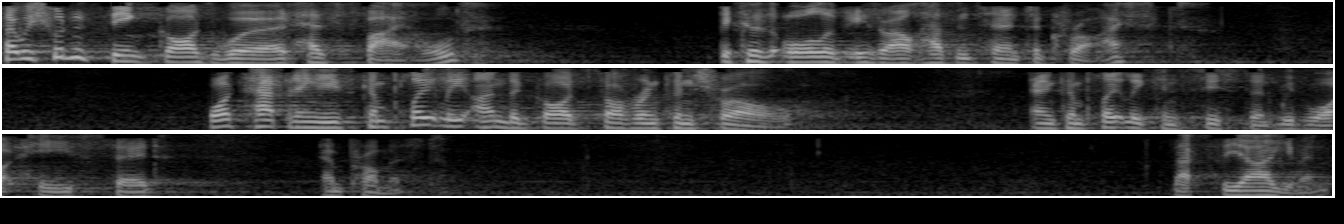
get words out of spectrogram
So we shouldn't think God's word has failed because all of Israel hasn't turned to Christ. What's happening is completely under God's sovereign control and completely consistent with what he's said and promised. That's the argument.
